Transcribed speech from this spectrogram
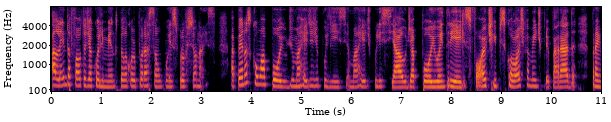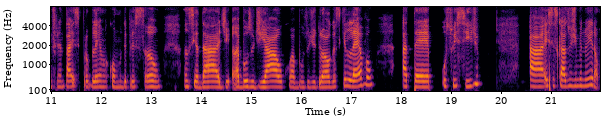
além da falta de acolhimento pela corporação com esses profissionais. Apenas com o apoio de uma rede de polícia, uma rede policial de apoio entre eles forte e psicologicamente preparada para enfrentar esse problema, como depressão, ansiedade, abuso de álcool, abuso de drogas, que levam até o suicídio, a esses casos diminuirão.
